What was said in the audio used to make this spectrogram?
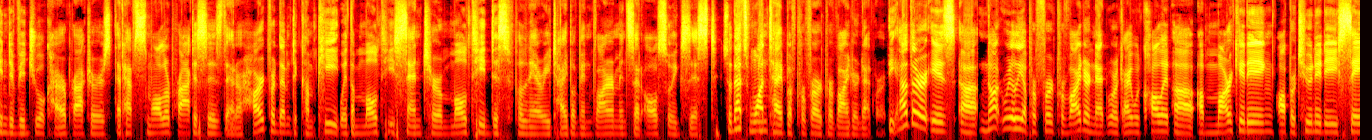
individual chiropractors that have smaller practices that are hard for them to compete with a multi center, multidisciplinary type of environments that also exist. So that's one type of preferred provider network. The other is uh, not really a preferred provider network. I would call it a, a marketing opportunity sales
